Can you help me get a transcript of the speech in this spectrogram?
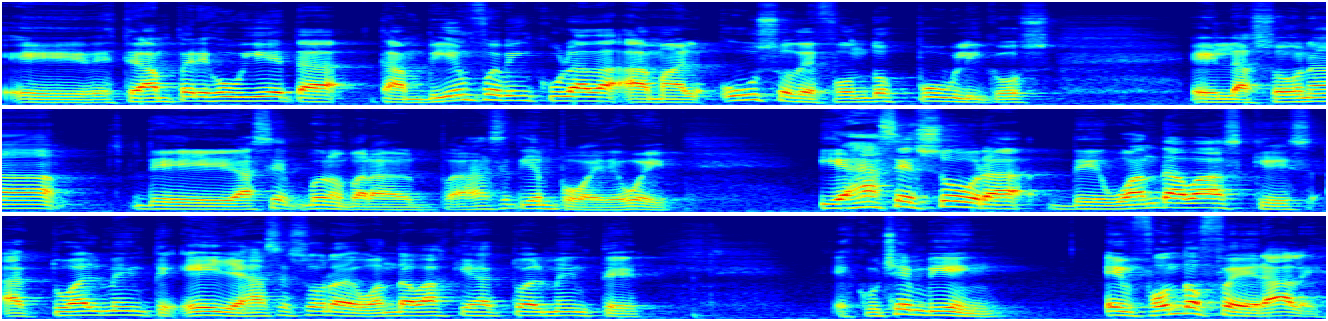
eh, Esteban Pérez Jubieta también fue vinculada a mal uso de fondos públicos en la zona de hace, bueno, para, hace tiempo, by the way. Y es asesora de Wanda Vázquez actualmente, ella es asesora de Wanda Vázquez actualmente, escuchen bien, en fondos federales.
